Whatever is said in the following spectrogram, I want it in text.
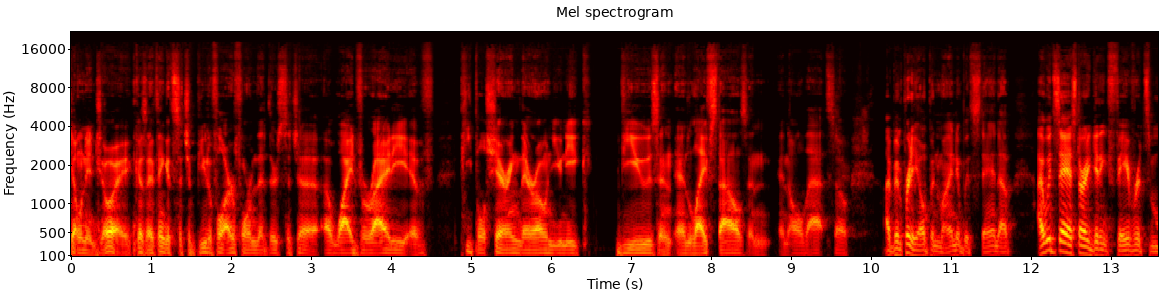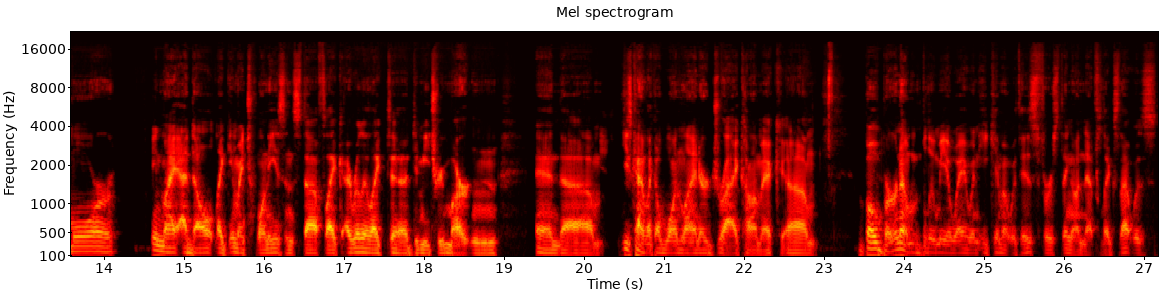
don't enjoy because I think it's such a beautiful art form that there's such a, a wide variety of people sharing their own unique views and, and lifestyles and, and all that. So I've been pretty open minded with stand up. I would say I started getting favorites more in my adult, like in my 20s and stuff. Like I really liked uh, Demetri Martin, and um, he's kind of like a one liner, dry comic. Um, Bo Burnham blew me away when he came out with his first thing on Netflix. That was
